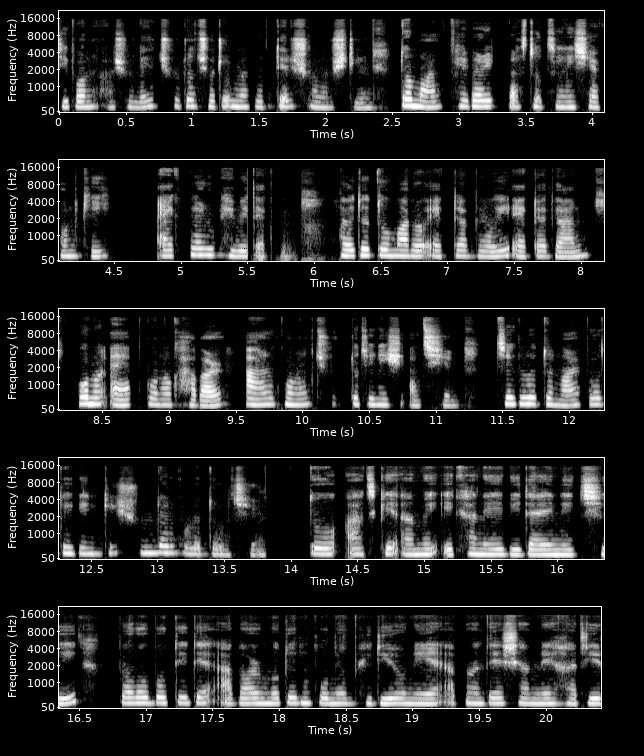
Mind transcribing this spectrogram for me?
জীবন আসলে ছোট ছোট মুহূর্তের সমষ্টি। তোমার ফেভারিট পাঁচটা জিনিস এখন কি? একবার ভেবে দেখো। হয়তো তোমারও একটা বই, একটা গান, কোনো অ্যাপ, কোনো খাবার আর কোনো ছোট্ট জিনিস আছে, যেগুলো তোমার প্রতিদিনকে সুন্দর করে তুলছে। তো আজকে আমি এখানে বিদায় নিচ্ছি। পরবর্তীতে আবার নতুন কোনো ভিডিও নিয়ে আপনাদের সামনে হাজির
